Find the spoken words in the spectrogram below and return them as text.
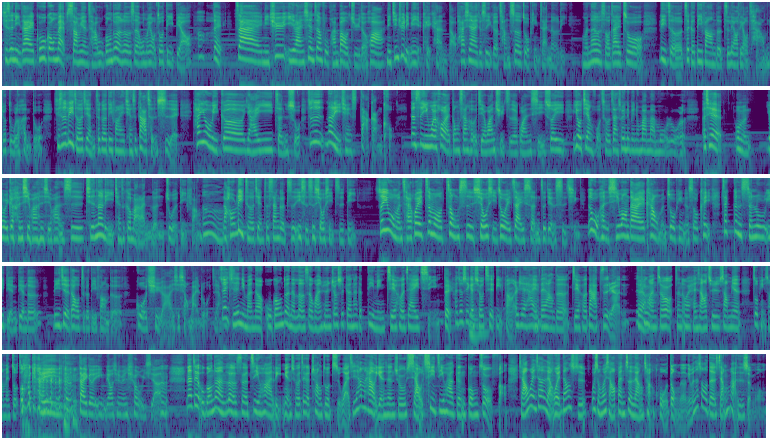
其实你在 Google Maps 上面查五公吨的乐色，我们有做地标哦。对，在你去宜兰县政府环保局的话，你进去里面也可以看到，它现在就是一个常设作品在那里。我们那个时候在做立泽这个地方的资料调查，我们就读了很多。其实立泽简这个地方以前是大城市，诶，它有一个牙医诊所，就是那里以前是大港口。但是因为后来东山河截弯取直的关系，所以又建火车站，所以那边就慢慢没落了。而且我们有一个很喜欢很喜欢是，其实那里以前是哥马兰人住的地方，嗯，然后立泽简这三个字意思是休息之地。所以我们才会这么重视休息作为再生这件事情。因为我很希望大家看我们作品的时候，可以再更深入一点点的理解到这个地方的。过去啊，一些小脉络这样，所以其实你们的五公吨的垃圾完全就是跟那个地名结合在一起。对，它就是一个休憩的地方，嗯、而且它也非常的结合大自然。对、嗯，听完之后真的会很想要去上面作品上面走走看，可以带个饮料去那边抽一下。嗯，那这个五公吨的垃圾计划里面，除了这个创作之外，其实他们还有延伸出小气计划跟工作坊。想要问一下两位，当时为什么会想要办这两场活动呢？你们那时候的想法是什么？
